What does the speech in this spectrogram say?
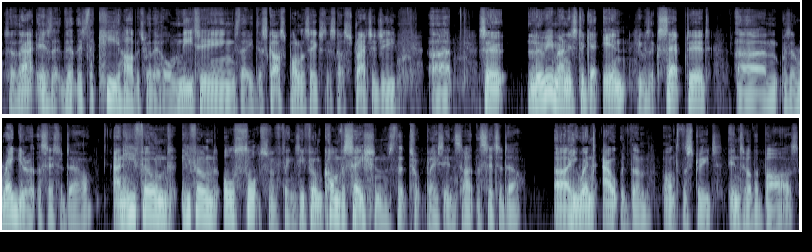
So that is the, it's the key hub. It's where they hold meetings, they discuss politics, discuss strategy. Uh, so Louis managed to get in. He was accepted, um, was a regular at the Citadel, and he filmed he filmed all sorts of things. He filmed conversations that took place inside the Citadel. Uh, he went out with them onto the street into other bars.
